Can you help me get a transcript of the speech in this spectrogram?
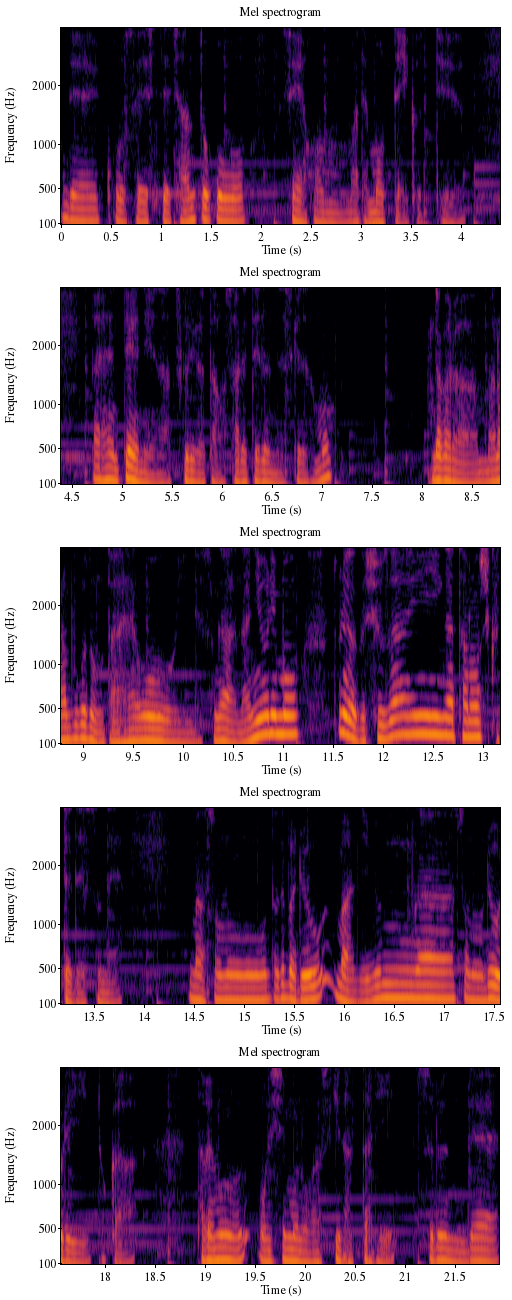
で構成してちゃんとこう製本まで持っていくっていう大変丁寧な作り方をされてるんですけれども。だから学ぶことも大変多いんですが何よりもとにかく取材が楽しくてですね、まあ、その例えば料、まあ、自分がその料理とか食べ物美味しいものが好きだったりするんで、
